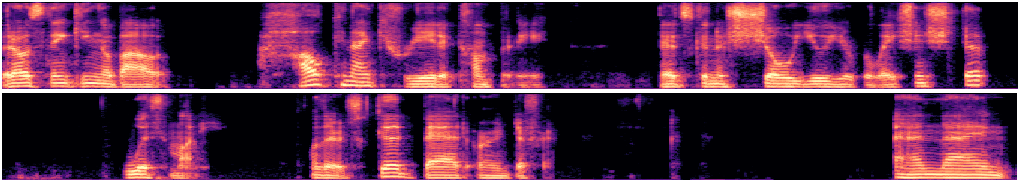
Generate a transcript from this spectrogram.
But I was thinking about how can I create a company that's going to show you your relationship with money, whether it's good, bad, or indifferent. And then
